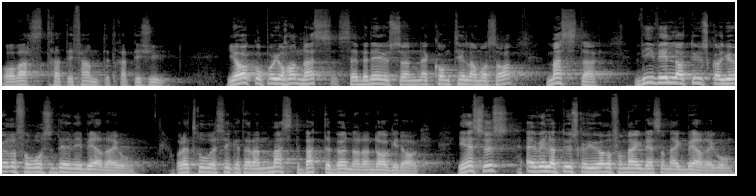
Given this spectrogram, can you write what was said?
eh, vers 35-37. Jakob og Johannes, CBDU-sønnene, kom til ham og sa, 'Mester, vi vil at du skal gjøre for oss det vi ber deg om.' Og Det tror jeg sikkert er den mest bedte bønnen den dag i dag. 'Jesus, jeg vil at du skal gjøre for meg det som jeg ber deg om.'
